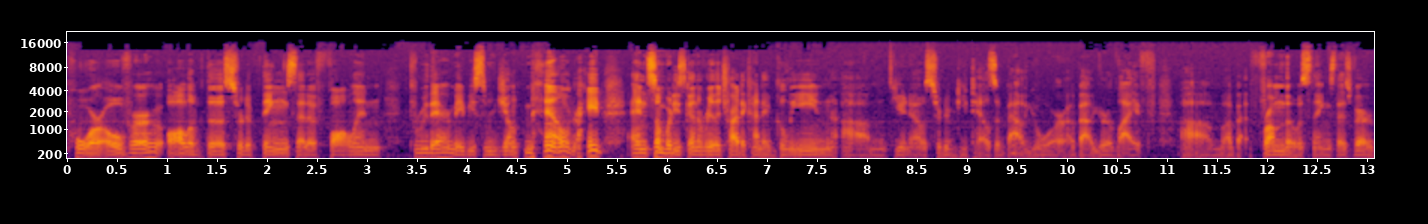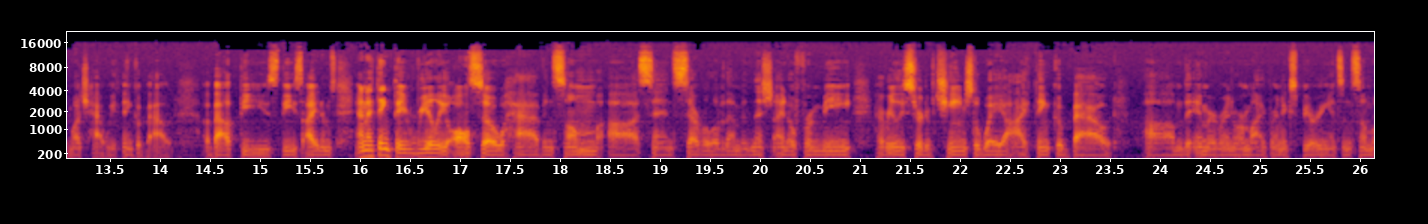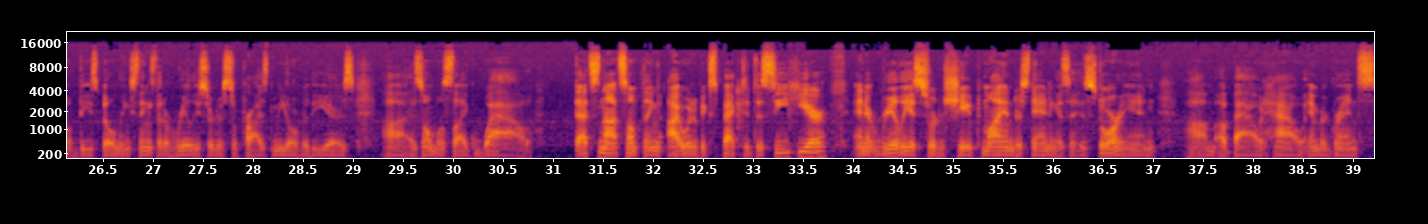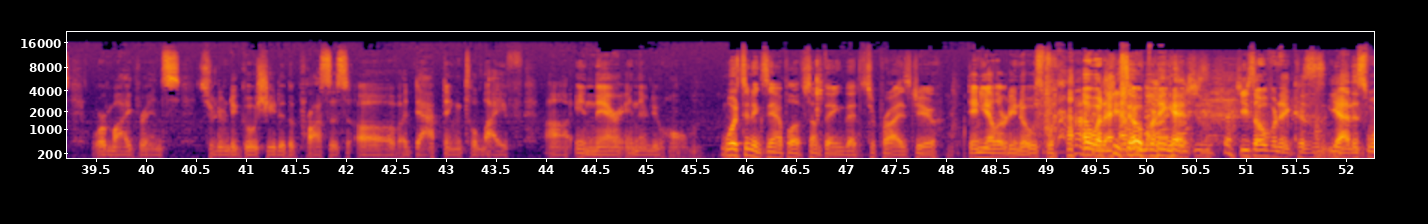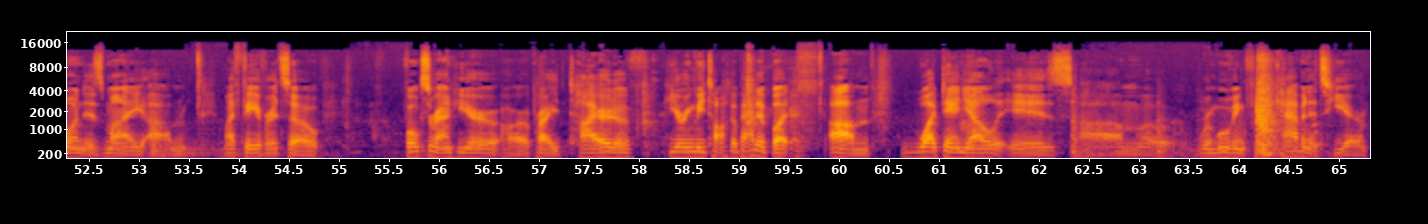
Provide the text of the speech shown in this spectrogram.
pour over all of the sort of things that have fallen through there, maybe some junk mail, right? And somebody's going to really try to kind of glean, um, you know, sort of details about your about your life um, about, from those things. That's very much how we think about about these these items. And I think they really also have, in some uh, sense, several of them. And this, I know for me, have really sort of changed the way I think about um, the immigrant or migrant experience in some of these buildings, things that have really sort of surprised me over the years, uh, is almost like, wow, that's not something I would have expected to see here, and it really has sort of shaped my understanding as a historian um, about how immigrants or migrants sort of negotiated the process of adapting to life uh, in their in their new home. What's an example of something that surprised you? Danielle already knows what, what she's opening mind. it. She's, she's opening it because yeah, this one is my um, my favorite. So folks around here are probably tired of hearing me talk about it, but um, what Danielle is um, removing from the cabinets here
